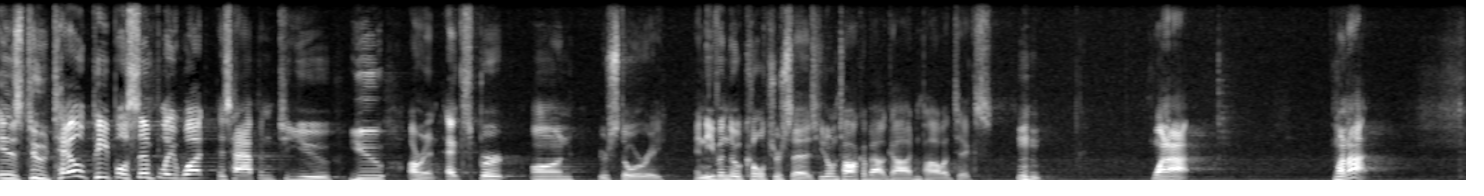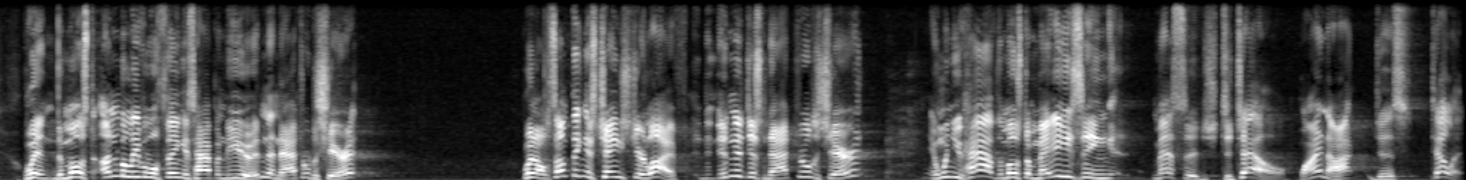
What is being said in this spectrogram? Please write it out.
is to tell people simply what has happened to you. You are an expert on your story. And even though culture says you don't talk about God and politics, why not? Why not? When the most unbelievable thing has happened to you, isn't it natural to share it? When something has changed your life, isn't it just natural to share it? And when you have the most amazing message to tell, why not just tell it?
